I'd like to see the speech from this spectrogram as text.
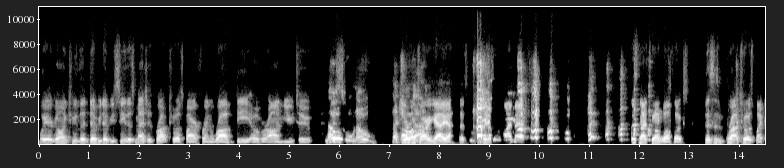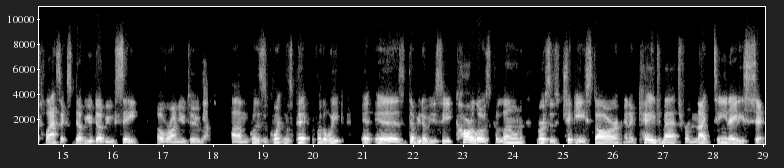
we are going to the WWC. This match is brought to us by our friend Rob D over on YouTube. No, no, that's your. Oh, I'm sorry. Yeah, yeah, that's, my match. this night's going well, folks. This is brought to us by Classics WWC over on YouTube. Yeah. Um, this is Quentin's pick for the week. It is WWC Carlos Colon versus Chicky Starr in a cage match from 1986.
